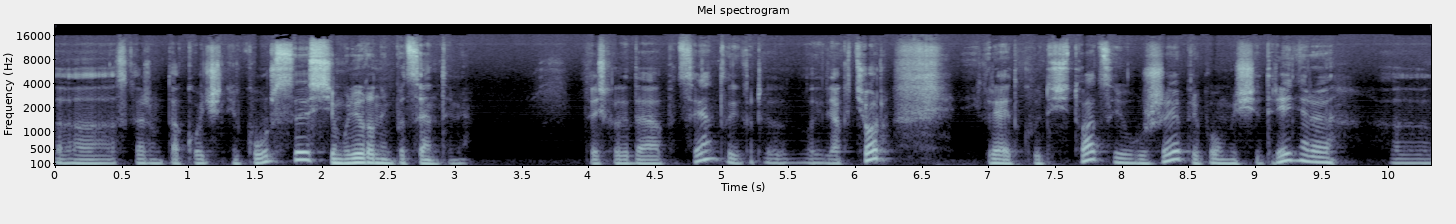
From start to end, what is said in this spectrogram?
Э, скажем так, очные курсы с симулированными пациентами. То есть, когда пациент или актер играет какую-то ситуацию, уже при помощи тренера э,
